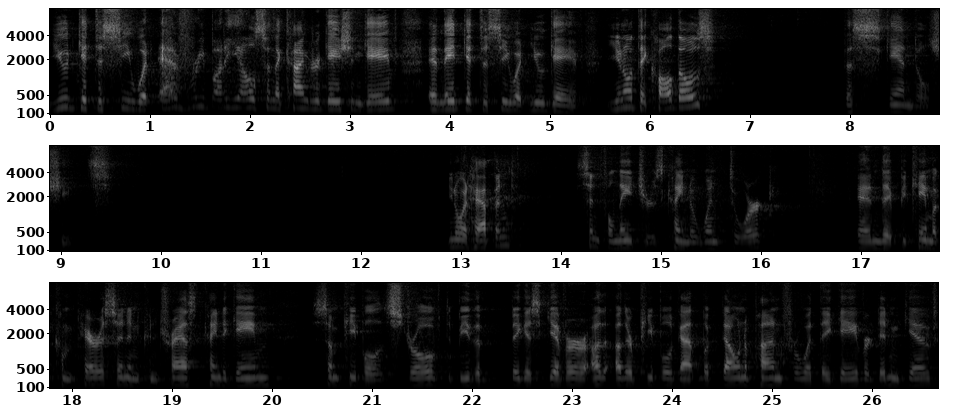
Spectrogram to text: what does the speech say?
you'd get to see what everybody else in the congregation gave, and they'd get to see what you gave. You know what they called those? The scandal sheets. You know what happened? Sinful natures kind of went to work, and it became a comparison and contrast kind of game. Some people strove to be the biggest giver. Other people got looked down upon for what they gave or didn't give.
